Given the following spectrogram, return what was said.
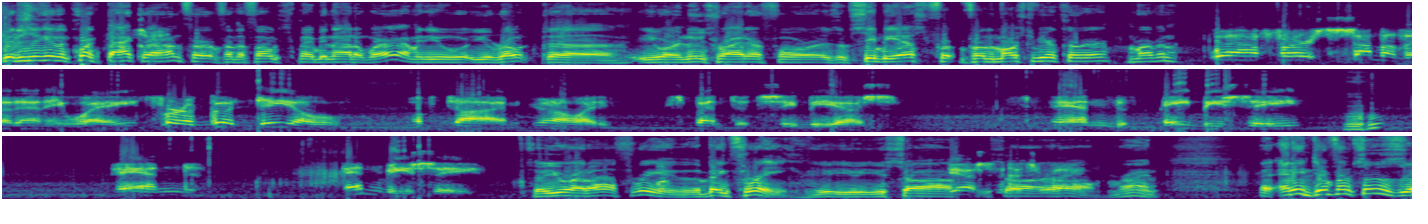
Just to give a quick background for, for the folks maybe not aware. I mean, you you wrote uh, you were a news writer for is it CBS for, for the most of your career, Marvin? Well, for some of it anyway. For a good deal of time, you know, I spent at CBS and ABC mm-hmm. and NBC. So you were at all three, the big three. You you, you saw yes, you saw that's right. all, right? Any differences uh,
